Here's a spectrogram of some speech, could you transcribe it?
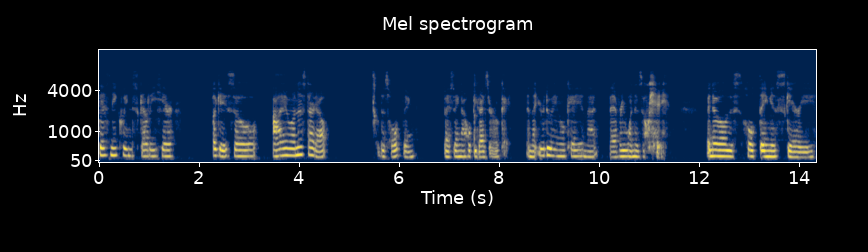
Disney Queen Skelly here. Okay, so I want to start out this whole thing by saying I hope you guys are okay and that you're doing okay and that everyone is okay. I know this whole thing is scary,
